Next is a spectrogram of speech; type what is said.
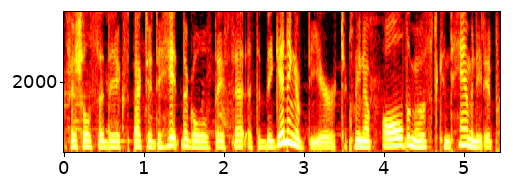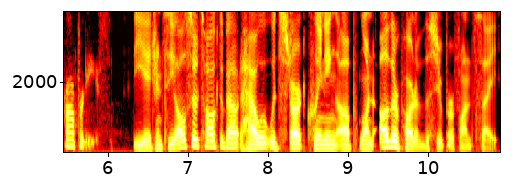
Officials said they expected to hit the goals they set at the beginning of the year to clean up all the most contaminated properties. The agency also talked about how it would start cleaning up one other part of the Superfund site,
